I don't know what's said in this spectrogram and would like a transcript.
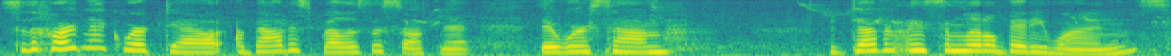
So the hard neck worked out about as well as the soft neck. There were some, definitely some little bitty ones,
